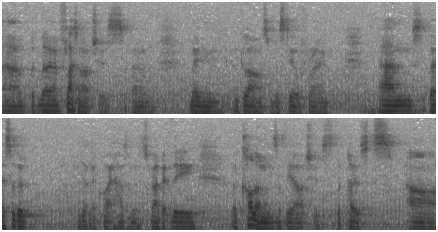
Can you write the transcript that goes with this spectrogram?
uh, but they're flat arches um, made in glass with a steel frame. And they're sort of, I don't know quite how to describe it, the, the columns of the arches, the posts, are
